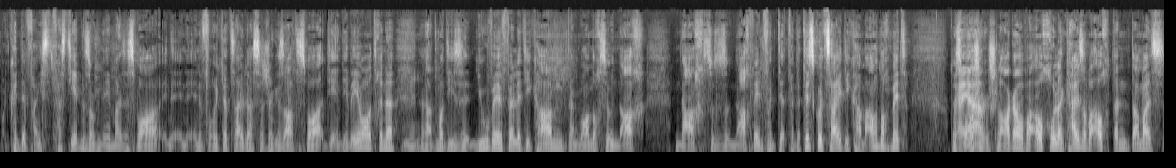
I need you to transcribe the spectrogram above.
man könnte fast, fast jeden Song nehmen. Also es war eine, eine, eine verrückte Zeit, du hast ja schon gesagt, es war die NDW war drin, dann hatten wir diese New Wave-Welle, die kamen, dann waren noch so nach, nach so, so Nachwehen von der, von der Disco-Zeit, die kamen auch noch mit. Das Ja, war ja. schon ein Schlager, aber auch Roland Kaiser war auch dann damals,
